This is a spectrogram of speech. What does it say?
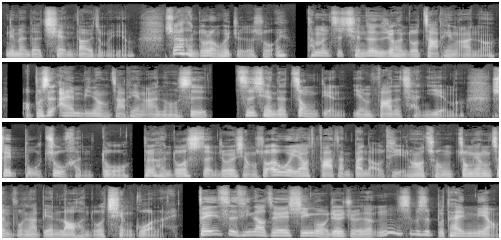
你们的钱到底怎么样？虽然很多人会觉得说，哎，他们之前阵子就很多诈骗案呢，哦，不是 IMB 那种诈骗案哦，是之前的重点研发的产业嘛，所以补助很多，所以很多省就会想说，哎，我也要发展半导体，然后从中央政府那边捞很多钱过来。这一次听到这些新闻，我就觉得，嗯，是不是不太妙？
